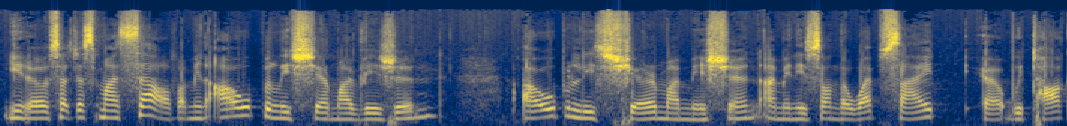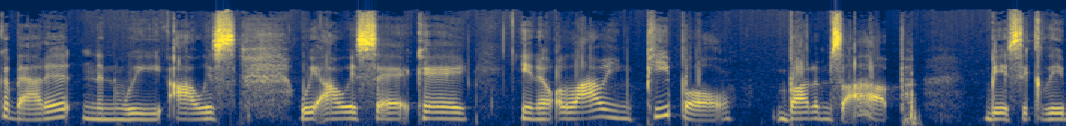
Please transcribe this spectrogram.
You know, such as myself. I mean, I openly share my vision. I openly share my mission. I mean, it's on the website. Uh, we talk about it, and then we always we always say, okay, you know, allowing people bottoms up basically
